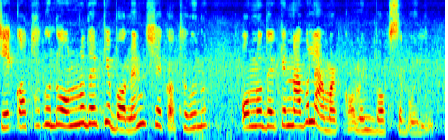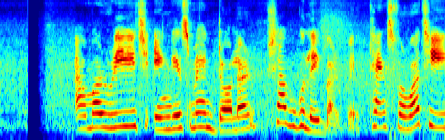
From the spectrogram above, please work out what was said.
যে কথাগুলো অন্যদেরকে বলেন, সে কথাগুলো অন্যদেরকে না বলে আমার কমেন্ট বক্সে বলি আমার রিচ এঙ্গেজমেন্ট ডলার সবগুলোই বাড়বে। থ্যাংকস ফর ওয়াচিং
